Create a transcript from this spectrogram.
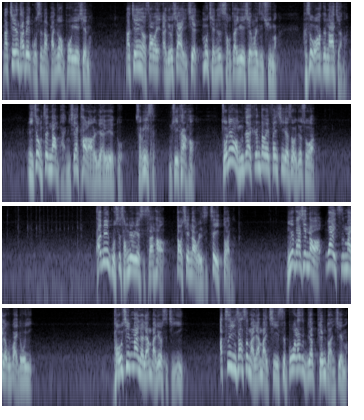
那今天台北股市呢盘中有破月线嘛？那今天有稍微啊留下影线，目前是守在月线位置区嘛？可是我要跟大家讲啊，你这种震荡盘，你现在套牢的越来越多，什么意思？你注意看哈，昨天我们在跟各位分析的时候，我就说啊。台北股市从六月十三号到现在为止这一段你会发现到啊，外资卖了五百多亿，投信卖了两百六十几亿，啊，自营商是买两百七十四，不过它是比较偏短线嘛。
